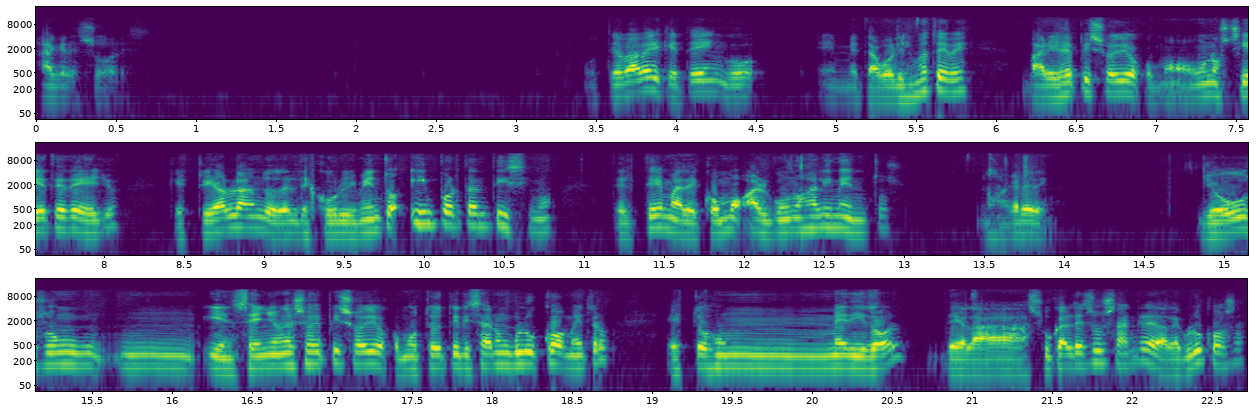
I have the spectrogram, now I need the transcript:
agresores. Usted va a ver que tengo en Metabolismo TV varios episodios, como unos siete de ellos, que estoy hablando del descubrimiento importantísimo del tema de cómo algunos alimentos nos agreden. Yo uso un, y enseño en esos episodios cómo usted utilizar un glucómetro. Esto es un medidor del azúcar de su sangre, de la glucosa.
